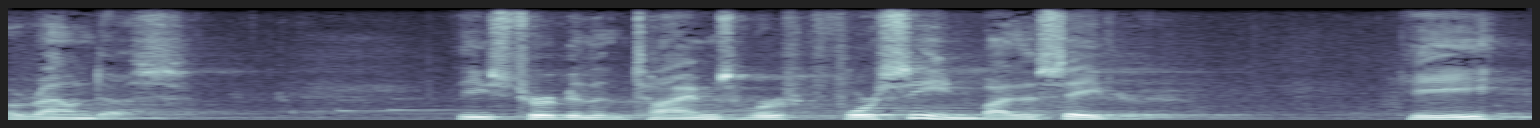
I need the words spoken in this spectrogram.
around us. These turbulent times were foreseen by the Savior. He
